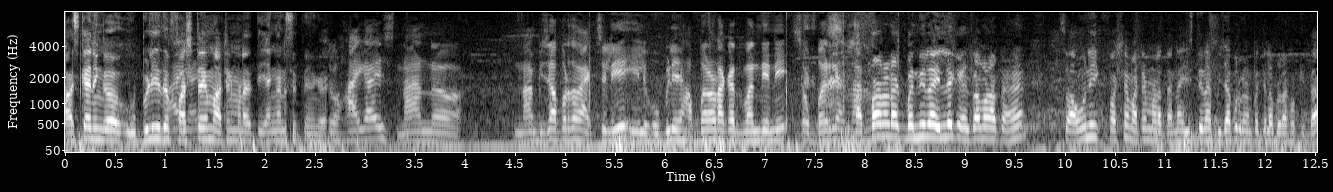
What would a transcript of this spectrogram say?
ಭಾಸ್ಕರ್ ನಿಂಗೆ ಹುಬ್ಳಿದ ಫಸ್ಟ್ ಟೈಮ್ ಅಟೆಂಡ್ ಮಾಡತ್ತಿ ಹೆಂಗ ಅನಿಸುತ್ತೆ ನಿಂಗೆ? ಸೊ ಹಾಯ್ ಗಾಯ್ಸ್ ನಾನು ನಾ ಬಿಜಾಪುರದಾಗ ಆ್ಯಕ್ಚುಲಿ ಇಲ್ಲಿ ಹುಬ್ಳಿ ಹಬ್ಬ ನೋಡಕಂತ ಬಂದೀನಿ. ಸೊ ಬರ್ರಿ ಹಬ್ಬ ನೋಡಕ್ ಬಂದಿಲ್ಲ ಇಲ್ಲೇ ಕೆಲಸ ಮಾಡತ್ತಾನೆ ಸೊ ಅವನಿಗೆ ಫಸ್ಟ್ ಟೈಮ್ ಅಟೆಂಡ್ ಮಾಡತ್ತಾನೆ. ಇಷ್ಟು ದಿನ ಬಿಜಾಪುರ ಗಣಪತಿ ಎಲ್ಲ ಬಿಡಕ್ಕೆ ಹೋಗಿದ್ದ.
